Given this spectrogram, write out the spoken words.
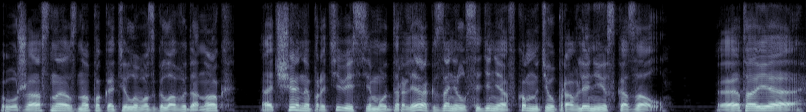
Ужасно зно покатило его с головы до ног. Отчаянно противясь ему, Дерляк занял сиденье в комнате управления и сказал «Это я!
